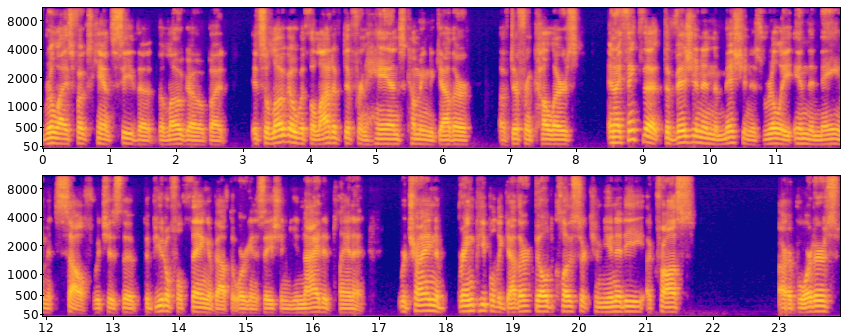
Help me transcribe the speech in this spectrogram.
realize folks can't see the the logo, but it's a logo with a lot of different hands coming together of different colors. And I think that the vision and the mission is really in the name itself, which is the the beautiful thing about the organization United Planet. We're trying to bring people together, build closer community across our borders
